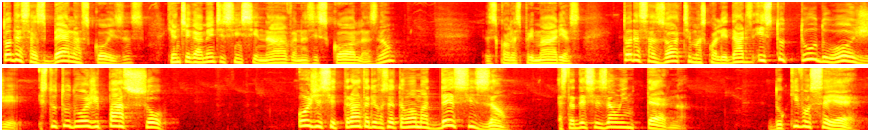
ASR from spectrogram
todas essas belas coisas que antigamente se ensinava nas escolas, não? As escolas primárias, todas essas ótimas qualidades, isto tudo hoje, isto tudo hoje passou. Hoje se trata de você tomar uma decisão, esta decisão interna do que você é,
